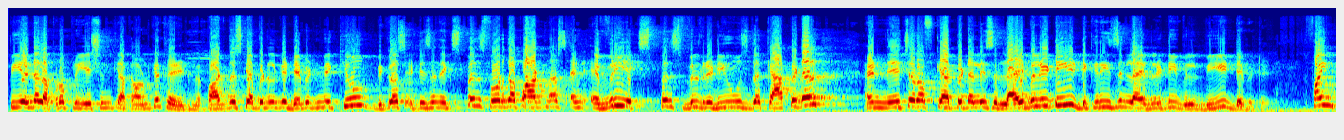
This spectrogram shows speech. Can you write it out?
P and L appropriation के अकाउंट के क्रेडिट में. पार्टनर्स कैपिटल के डेबिट में क्यों? Because it is an expense for the partners and every expense will reduce the capital and nature of capital is liability, decrease in liability will be debited. Fine.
